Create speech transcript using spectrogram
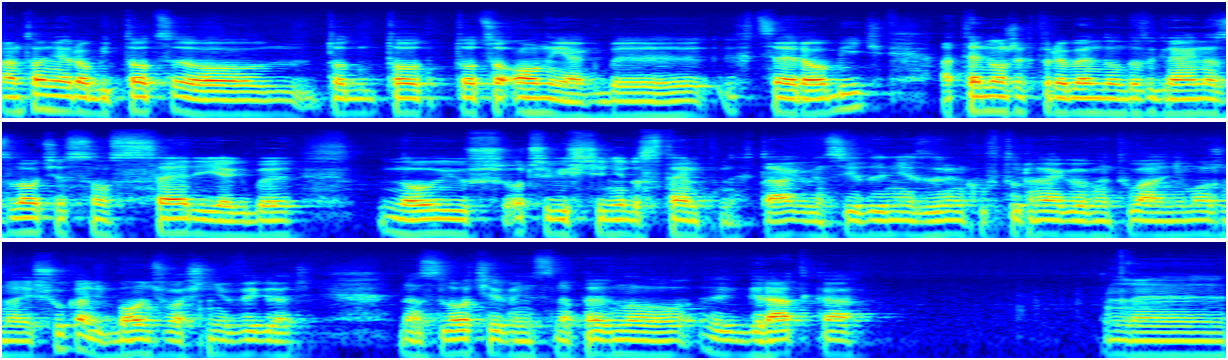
Antonio robi to co, to, to, to, co on jakby chce robić, a te noże, które będą do wygrania na zlocie są z serii jakby no już oczywiście niedostępnych, tak? Więc jedynie z rynku wtórnego ewentualnie można je szukać, bądź właśnie wygrać na zlocie, więc na pewno y, gratka e,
